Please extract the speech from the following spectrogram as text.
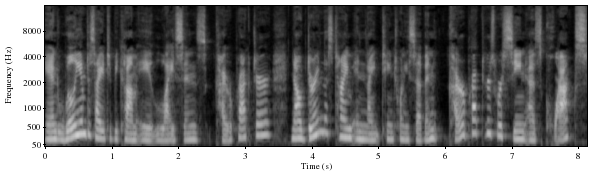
and William decided to become a licensed chiropractor. Now, during this time in 1927, chiropractors were seen as quacks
